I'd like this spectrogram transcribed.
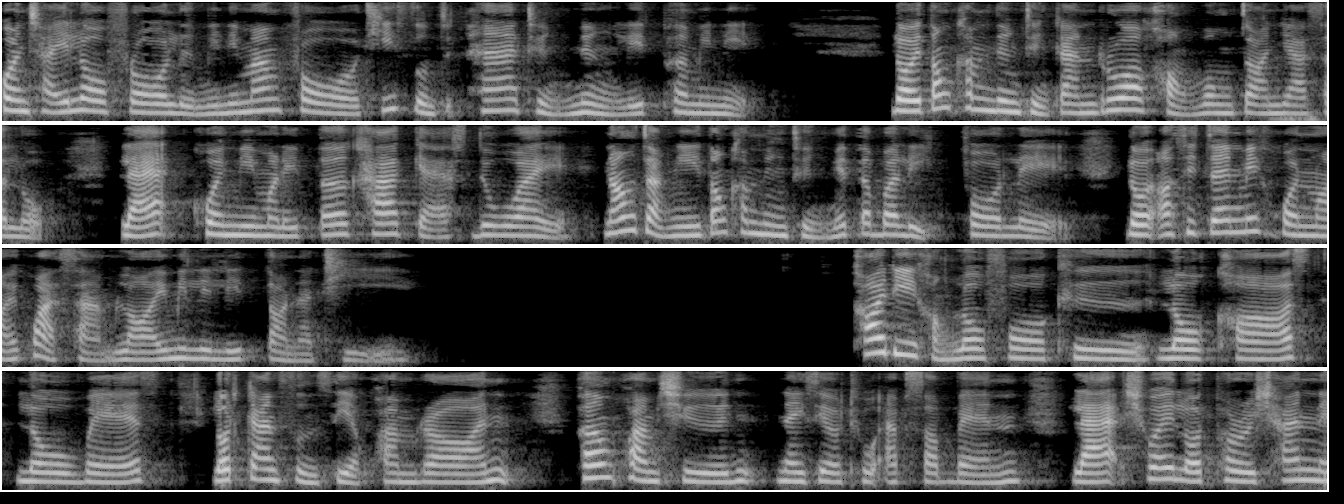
ควรใช้ low flow หรือ minimum flow ที่ 0.5 ถึง 1 ลิตร per minute โดยต้องคำนึงถึงการรั่วของวงจรยาสลบ และควรมีมอนิเตอร์ค่าแก๊สด้วย นอกจากนี้ต้องคำนึงถึง metabolic flow rate โดยออกซิเจนไม่ควรน้อยกว่า 300 มิลลิลิตรต่อนาที ข้อดีของ low flow คือ low cost low waste ลดการสูญเสียความร้อน เพิ่มความชื้นใน CO2 absorbent และช่วยลด pollution ใน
